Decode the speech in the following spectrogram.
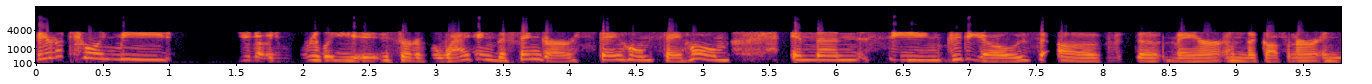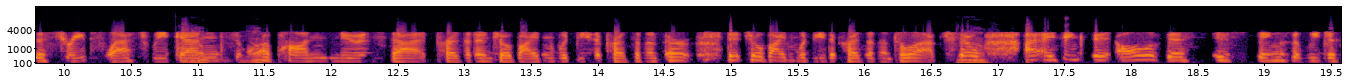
They're telling me you know, really sort of wagging the finger, stay home, stay home, and then seeing videos of the mayor and the governor in the streets last weekend Yep, yep. upon news that President Joe Biden would be the president, or that Joe Biden would be the president elect. So. I, I think that all of this is things that we just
